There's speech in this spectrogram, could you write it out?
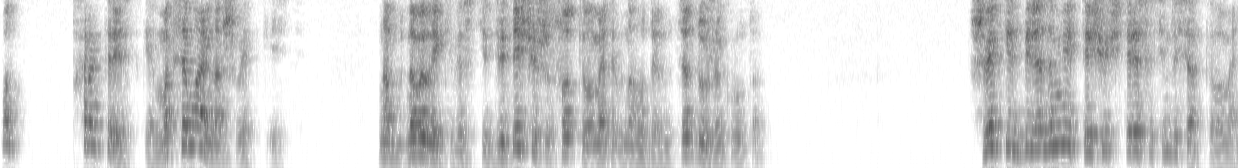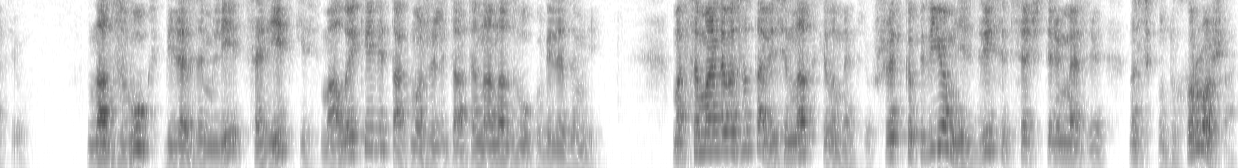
От характеристики, максимальна швидкість на, на великій висоті 2600 км на годину. Це дуже круто. Швидкість біля землі 1470 км. Надзвук біля землі це рідкість. Мало літак може літати на надзвуку біля землі. Максимальна висота 18 км. Швидкопідйомність 254 метри на секунду. Хороша.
